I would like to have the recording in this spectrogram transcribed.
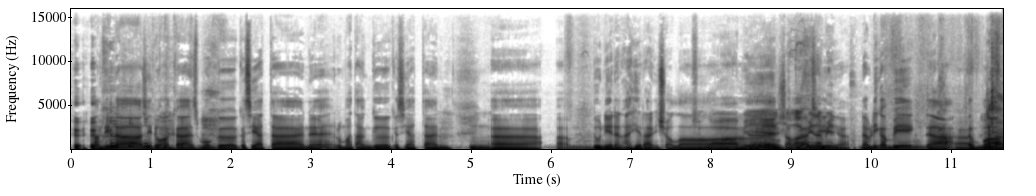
Alhamdulillah Saya doakan semoga kesihatan eh Rumah tangga Kesihatan Hmm. uh, um, Dunia dan akhirat insyaAllah InsyaAllah, amin. Ya, InsyaAllah, amin, amin. Ya. Dah beli kambing Dah Tebak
